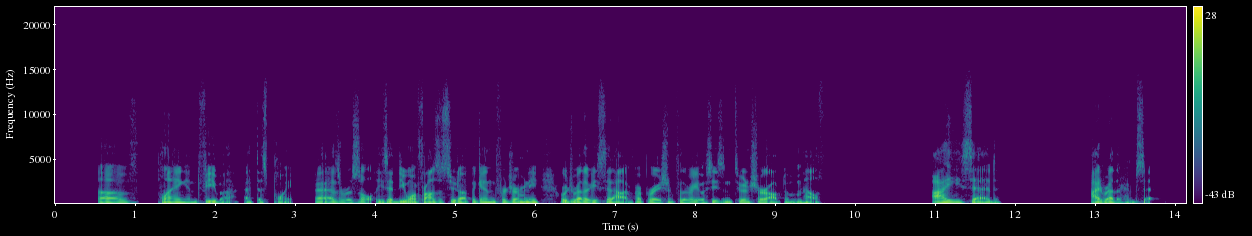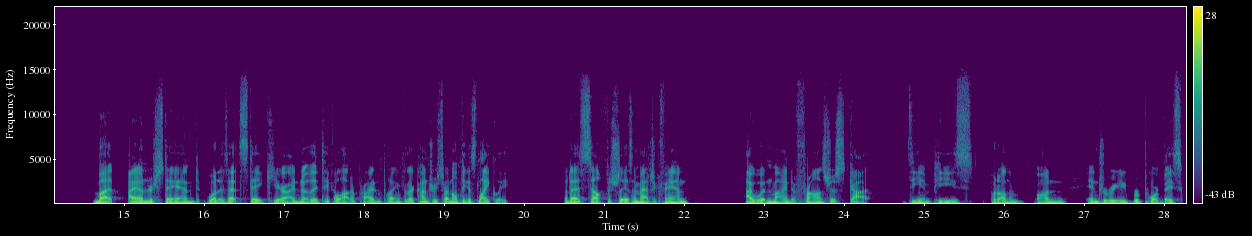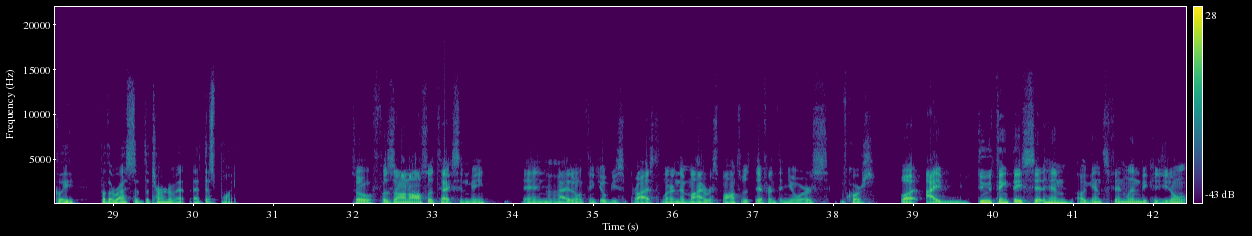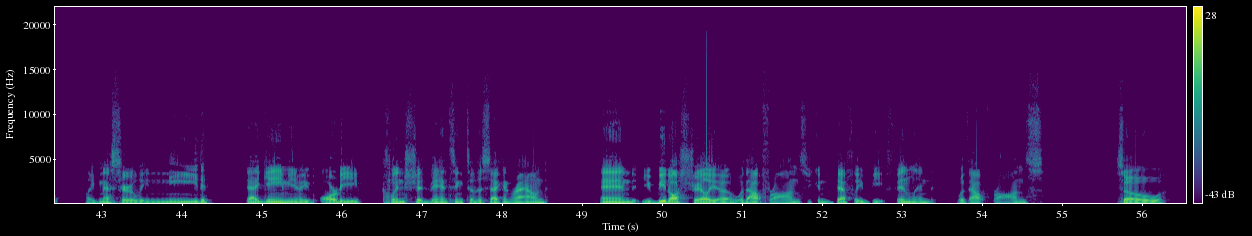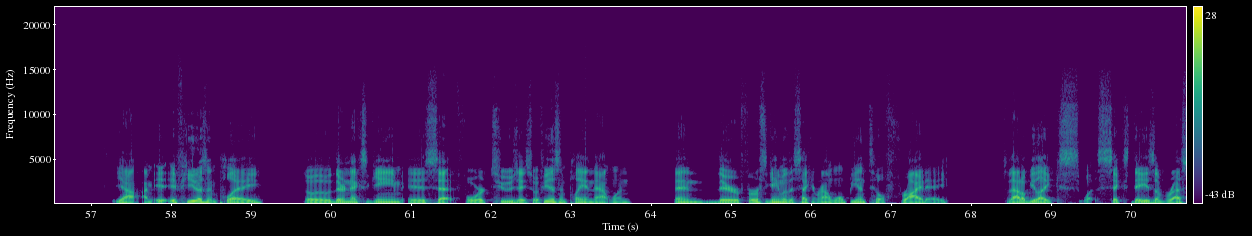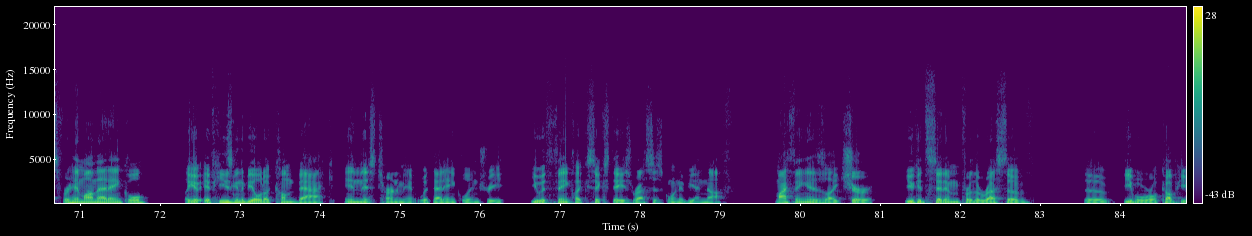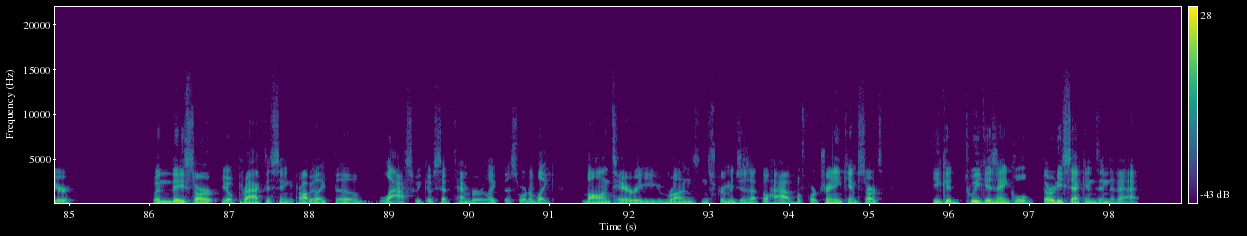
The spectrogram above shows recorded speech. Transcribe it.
of playing in FIBA at this point?" As a result, he said, "Do you want Franz to suit up again for Germany, or would you rather he sit out in preparation for the regular season to ensure optimum health?" I said, "I'd rather him sit." But I understand what is at stake here. I know they take a lot of pride in playing for their country, so I don't think it's likely. But as selfishly as a Magic fan, I wouldn't mind if Franz just got DNPs put on the on injury report basically for the rest of the tournament at this point. So Fazan also texted me, and mm-hmm. I don't think you'll be surprised to learn that my response was different than yours. Of course. But I do think they sit him against Finland because you don't like necessarily need that game, you know, you've already clinched advancing to the second round and you beat Australia without Franz. You can definitely beat Finland without Franz. So, yeah, I mean, if he doesn't play, so their next game is set for Tuesday. So if he doesn't play in that one, then their first game of the second round won't be until Friday. So that'll be like what six days of rest for him on that ankle. Like if he's going to be able to come back in this tournament with that ankle injury, you would think like six days rest is going to be enough. My thing is like, sure, you could sit him for the rest of the FIBA World Cup here. When they start, you know, practicing probably like the last week of September, like the sort of like voluntary runs and scrimmages that they'll have before training camp starts, he could tweak his ankle 30 seconds into that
